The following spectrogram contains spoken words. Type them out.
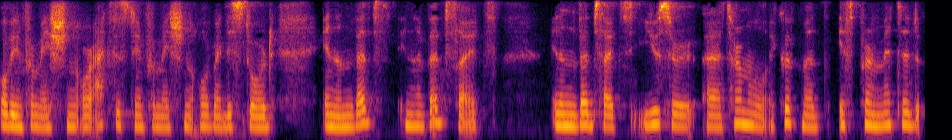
of information or access to information already stored in a, web, in a website in a website's user uh, terminal equipment is permitted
